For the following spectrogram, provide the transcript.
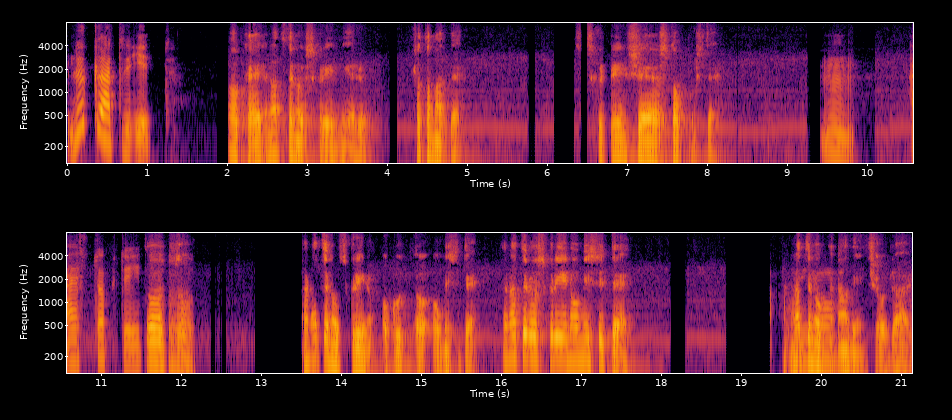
look at it. Okay, nothing on screen near you. Що там? Screen share stop puste. Mm. I stopped it. Tozo. Anate no screen omissite. Anate no screen omissite. Anate no namin chodai.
